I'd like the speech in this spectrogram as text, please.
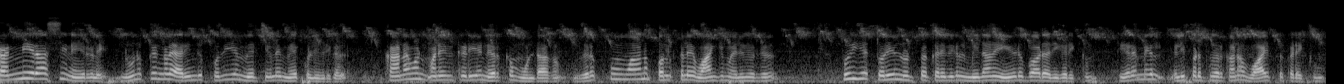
கன்னிராசி நேர்களை நுணுக்கங்களை அறிந்து புதிய முயற்சிகளை மேற்கொள்வீர்கள். கணவன் மனைவிக்கிடையே நெருக்கம் உண்டாகும். விருப்பமான பொருட்களை வாங்கி மகிழ்வீர்கள். புதிய தொழில்நுட்ப கருவிகள் மீதான ஈடுபாடு அதிகரிக்கும். திறமைகள் வெளிப்படுத்துவதற்கான வாய்ப்பு கிடைக்கும்.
